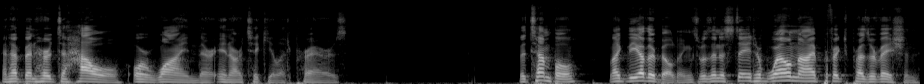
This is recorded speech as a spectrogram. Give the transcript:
and have been heard to howl or whine their inarticulate prayers. The temple, like the other buildings, was in a state of well nigh perfect preservation.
